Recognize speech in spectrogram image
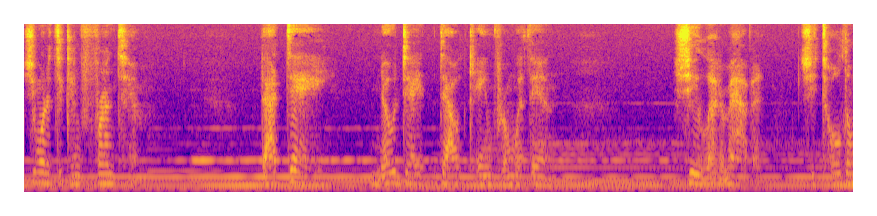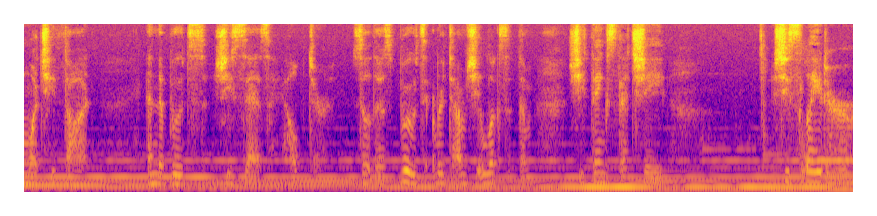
She wanted to confront him. That day, no doubt came from within. She let him have it. She told him what she thought, and the boots, she says, helped her. So those boots, every time she looks at them, she thinks that she she slayed her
